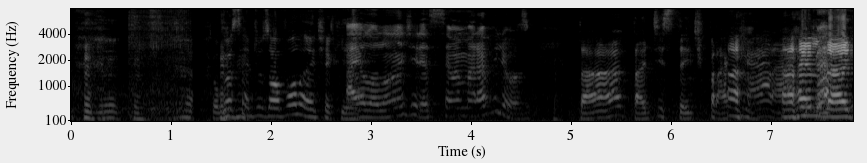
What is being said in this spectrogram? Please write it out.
Tô gostando de usar o volante aqui. Aí o Lolo na direção é maravilhoso. Tá, tá distante pra caralho. A realidade.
